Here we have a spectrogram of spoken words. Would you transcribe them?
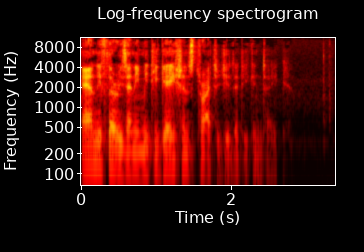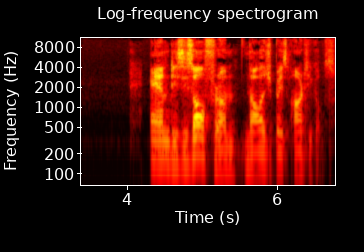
and if there is any mitigation strategy that you can take. And this is all from knowledge-based articles.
